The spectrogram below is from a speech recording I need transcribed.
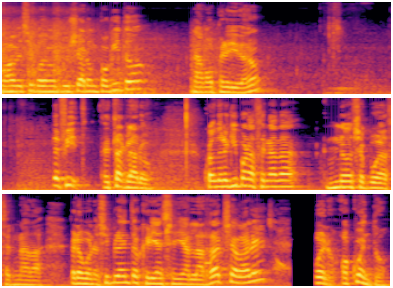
Vamos a ver si podemos pushar un poquito. Nada, hemos perdido, ¿no? Defeat, está claro. Cuando el equipo no hace nada, no se puede hacer nada. Pero bueno, simplemente os quería enseñar la racha, ¿vale? Bueno, os cuento.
